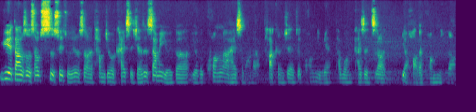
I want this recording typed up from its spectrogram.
越大的时候，稍微四岁左右的时候呢，他们就会开始，假设上面有一个有个框啊还是什么的，他可能就在这个框里面，他们开始知道要画在框里了。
